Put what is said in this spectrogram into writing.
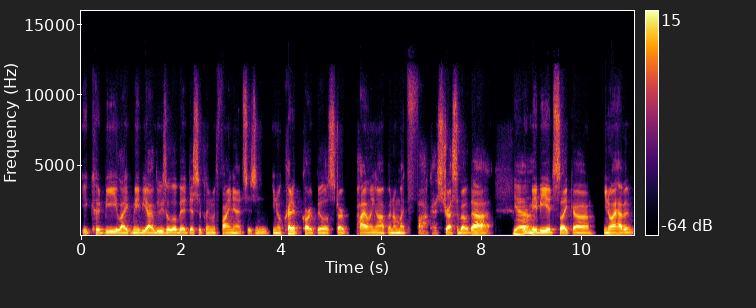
it could be like maybe I lose a little bit of discipline with finances and you know, credit card bills start piling up and I'm like, fuck, I stress about that. Yeah. Or maybe it's like uh, you know, I haven't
